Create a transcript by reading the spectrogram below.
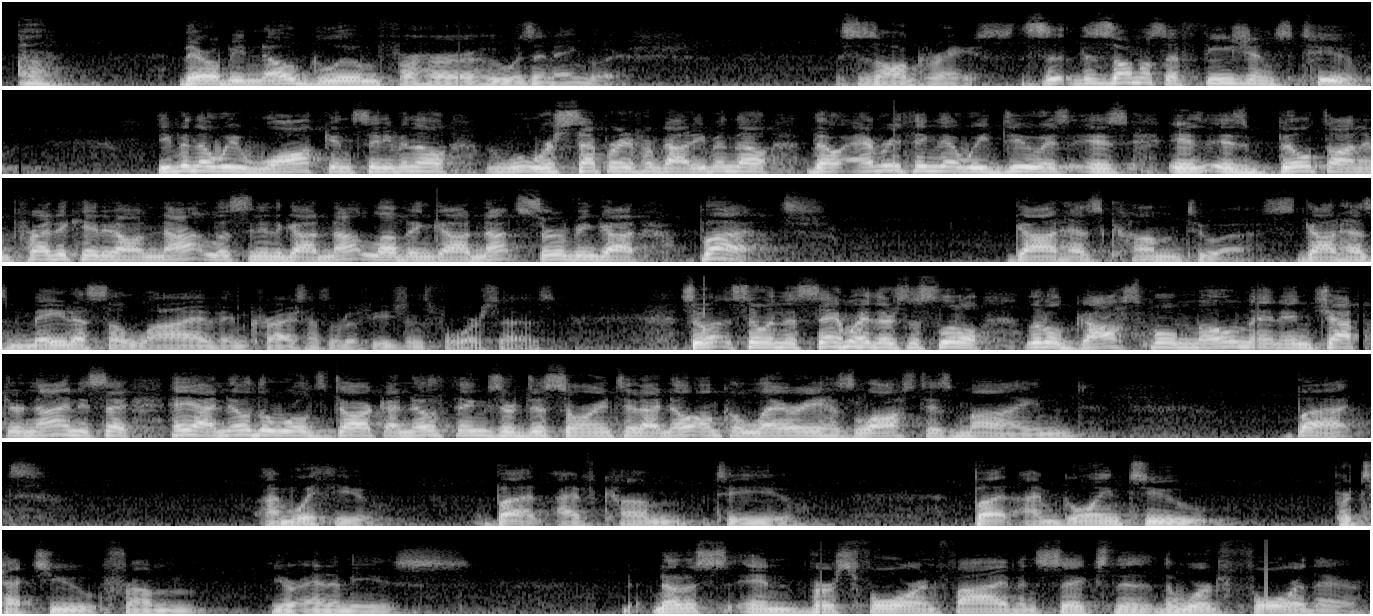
there will be no gloom for her who was in anguish. This is all grace. This is, this is almost Ephesians 2. Even though we walk in sin, even though we're separated from God, even though, though everything that we do is, is, is, is built on and predicated on not listening to God, not loving God, not serving God, but God has come to us. God has made us alive in Christ. That's what Ephesians 4 says. So, so in the same way, there's this little, little gospel moment in chapter 9 to say, hey, I know the world's dark. I know things are disoriented. I know Uncle Larry has lost his mind. But I'm with you. But I've come to you. But I'm going to protect you from your enemies. Notice in verse 4 and 5 and 6 the, the word for there.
